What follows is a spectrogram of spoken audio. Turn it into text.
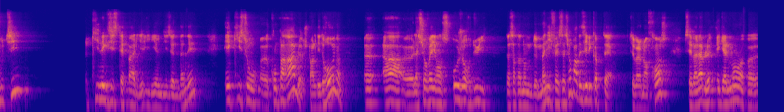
outils qui n'existaient pas il y a une dizaine d'années et qui sont comparables, je parle des drones, à la surveillance aujourd'hui d'un certain nombre de manifestations par des hélicoptères. C'est valable en France, c'est valable également euh,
